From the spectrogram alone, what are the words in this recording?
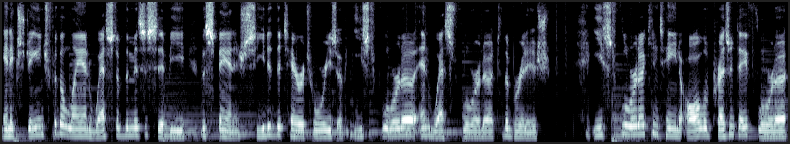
In exchange for the land west of the Mississippi, the Spanish ceded the territories of East Florida and West Florida to the British. East Florida contained all of present day Florida,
